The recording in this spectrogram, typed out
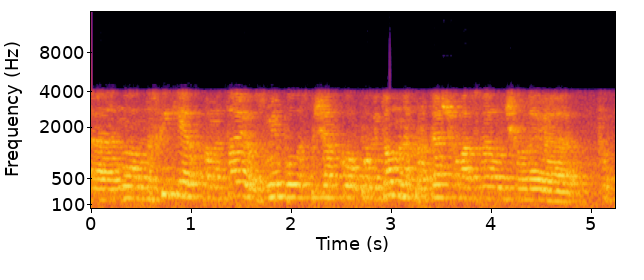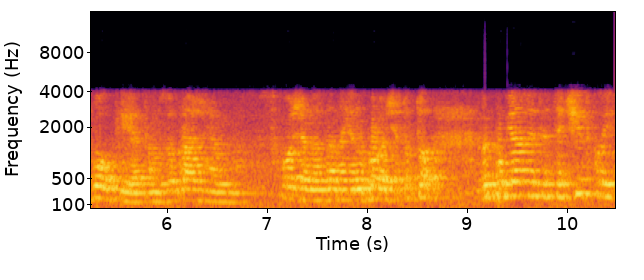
Е, ну, наскільки я пам'ятаю, в ЗМІ було спочатку повідомлення про те, що вас вилучили е, футболки там, з зображенням схоже на, на Януковича. Тобто ви пов'язуєте це чітко із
